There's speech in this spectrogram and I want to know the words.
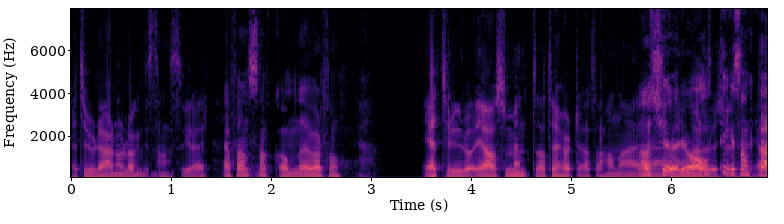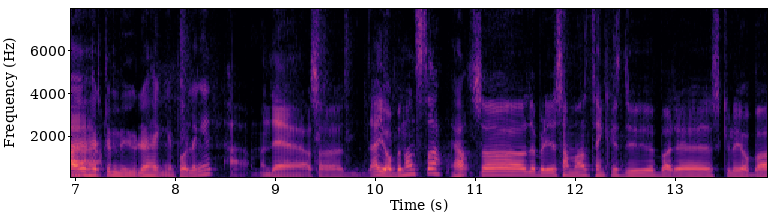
Jeg tror det er noe langdistansegreier. Ja, for han snakka om det, i hvert fall. Jeg tror, jeg har også ment at jeg hørte at han er Han kjører jo alt, alt, ikke sant? Det er jo helt umulig å henge på lenger. ja, ja, Men det, altså, det er jobben hans, da. Ja. Så det blir det samme. Tenk hvis du bare skulle jobba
